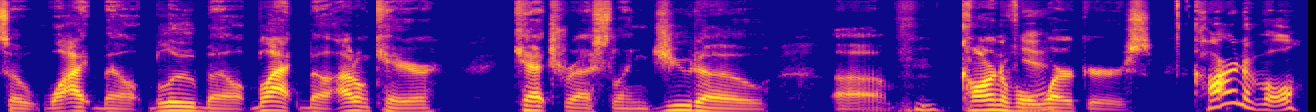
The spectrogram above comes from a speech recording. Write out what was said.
So white belt, blue belt, black belt, I don't care. Catch wrestling, judo, um, carnival Yeah. workers. Carnival.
